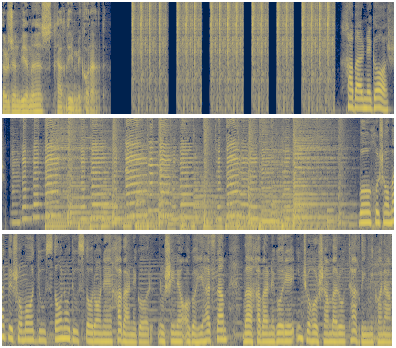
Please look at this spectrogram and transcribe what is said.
پرژن بی ام تقدیم می کند. خبرنگار با خوش آمد به شما دوستان و دوستداران خبرنگار نوشین آگاهی هستم و خبرنگار این چهارشنبه رو تقدیم می کنم.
